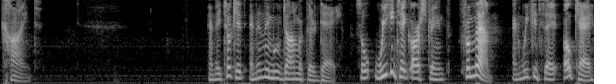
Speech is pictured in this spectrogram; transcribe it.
kind. And they took it, and then they moved on with their day. So we can take our strength from them, and we can say, okay,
